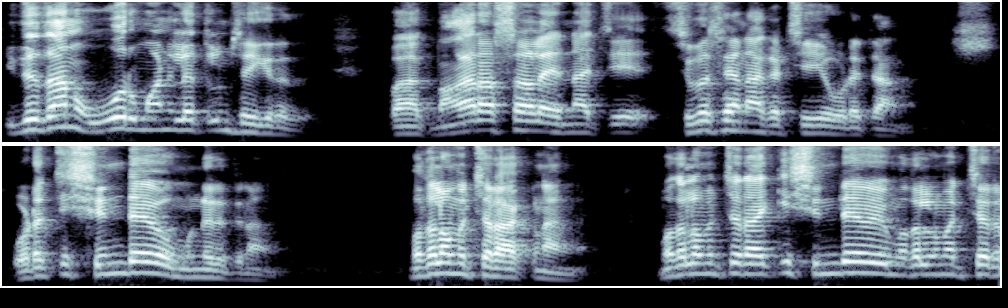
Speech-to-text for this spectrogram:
இதுதான் ஒவ்வொரு மாநிலத்திலும் செய்கிறது. இப்போ மகாராஷ்டிரால என்னாச்சு? சிவசேனா கட்சியை உடைத்தாங்க உடைச்சி ஷிண்டேவை முன்னிறுத்தினாங்க. முதலமைச்சர் ஆக்குனாங்க முதலமைச்சராக்கி ஷிண்டேவை முதலமைச்சர்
